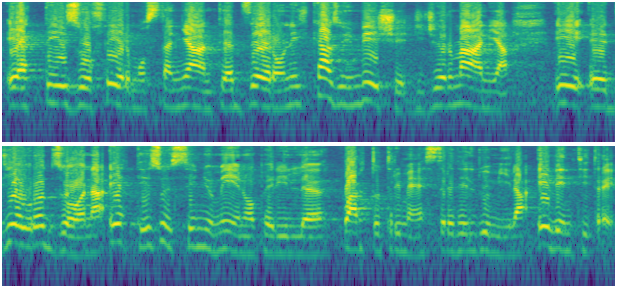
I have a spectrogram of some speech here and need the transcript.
è atteso fermo, stagnante a zero, nel caso invece di Germania e eh, di Eurozona è atteso il segno meno per il quarto trimestre del 2023.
